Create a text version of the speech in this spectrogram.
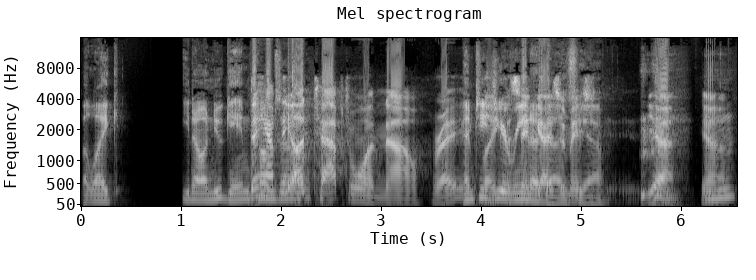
But like you know, a new game They have the out. untapped one now, right? MTG Like, the same Arena guys who does, made- yeah. Yeah, yeah. Mhm.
